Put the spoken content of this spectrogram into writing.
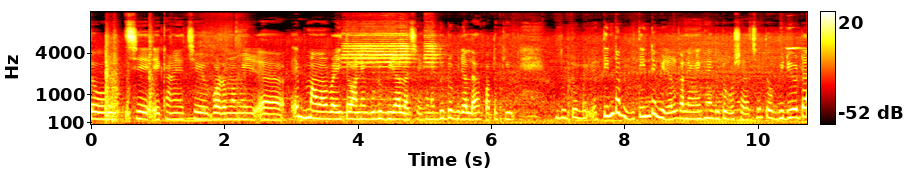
তো হচ্ছে এখানে হচ্ছে বড় মামির মামার বাড়িতে অনেকগুলো বিড়াল আছে। এখানে দুটো বিড়াল দেখা কত কিউট দুটো তিনটা তিনটে বিড়াল, কারণ এখানে দুটো বসে আছে। তো ভিডিওটা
